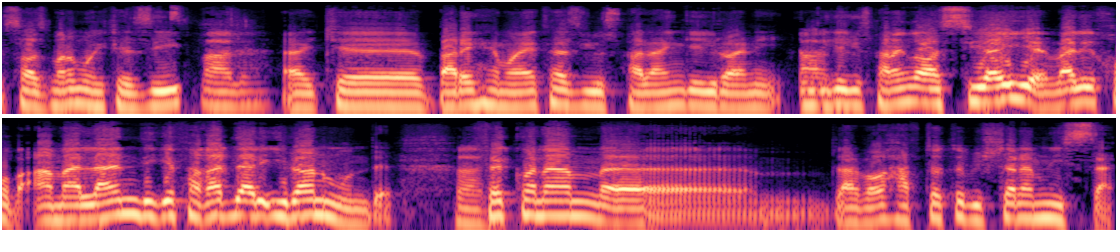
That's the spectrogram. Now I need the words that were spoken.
سازمان محیط زیست بله. که برای حمایت از یوز پلنگ ایرانی بله. دیگه یوز پلنگ آسیاییه ولی خب عملا دیگه فقط در ایران مونده بله. فکر کنم در واقع هفتاد تا بیشتر هم نیستن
